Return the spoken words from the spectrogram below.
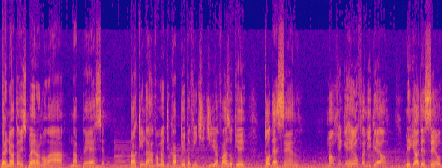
Daniel me esperando lá, na Pérsia. Tá aqui engarrafamento de capeta, 20 dias. Faz o quê? Tô descendo. Não, quem guerreou foi Miguel. Miguel desceu.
